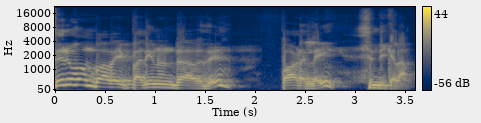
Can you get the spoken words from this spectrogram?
திருவம்பாவை பதினொன்றாவது பாடலை சிந்திக்கலாம்.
